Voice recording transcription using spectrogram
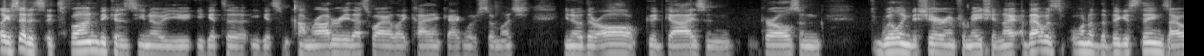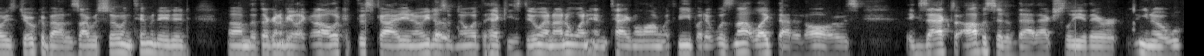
like i said it's it's fun because you know you you get to you get some camaraderie that's why i like kayak anglers so much you know they're all good guys and girls and willing to share information I, that was one of the biggest things i always joke about is i was so intimidated um, that they're going to be like, oh, look at this guy. You know, he doesn't know what the heck he's doing. I don't want him tagging along with me. But it was not like that at all. It was exact opposite of that. Actually, they were, you know,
